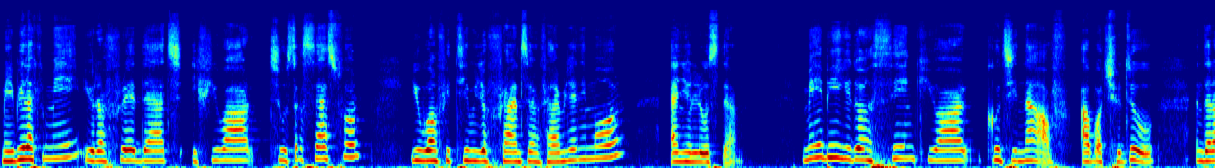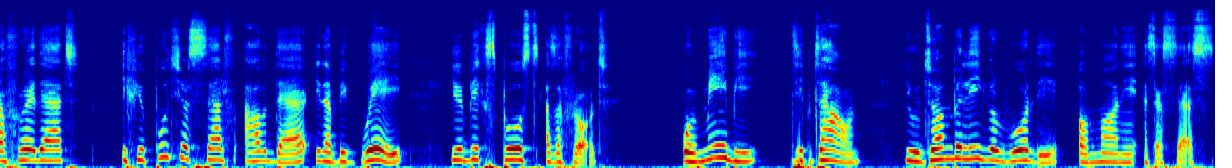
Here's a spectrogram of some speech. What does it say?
Maybe like me, you're afraid that if you are too successful, you won't fit in with your friends and family anymore and you lose them. Maybe you don't think you are good enough at what you do and are afraid that if you put yourself out there in a big way, you'll be exposed as a fraud. Or maybe deep down, you don't believe you're worthy of money and success.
